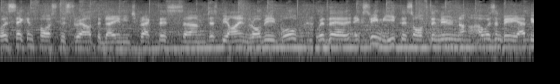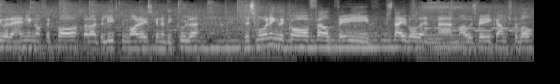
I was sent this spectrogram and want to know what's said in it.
was second fastest throughout the day in each practice, um, just behind Robbie Wolk. With the extreme heat this afternoon, I wasn't very happy with the handling of the car, but I believe tomorrow is going to be cooler. This morning the car felt very stable and um, I was very comfortable.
